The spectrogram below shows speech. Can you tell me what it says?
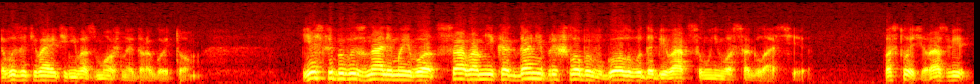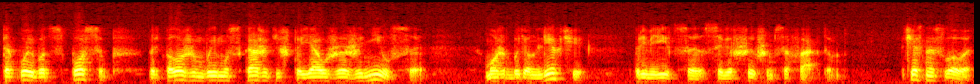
«Вы затеваете невозможное, дорогой Том. Если бы вы знали моего отца, вам никогда не пришло бы в голову добиваться у него согласия. Постойте, разве такой вот способ, предположим, вы ему скажете, что я уже женился, может быть, он легче примириться с совершившимся фактом? Честное слово,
